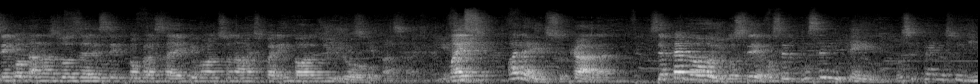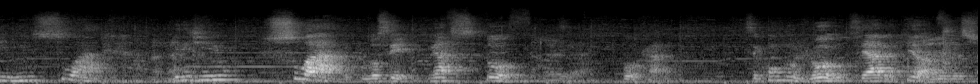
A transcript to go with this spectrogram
Sem contar nas duas DLC que estão pra sair, que vão adicionar mais 40 horas de jogo. Mas olha isso, cara. Você pega hoje, você, você, você não entende. Você pega o seu dinheirinho suave. Aquele dinheirinho suave que você gastou. Pô, cara. Você compra um jogo, você abre aqui, ó. Olha os.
